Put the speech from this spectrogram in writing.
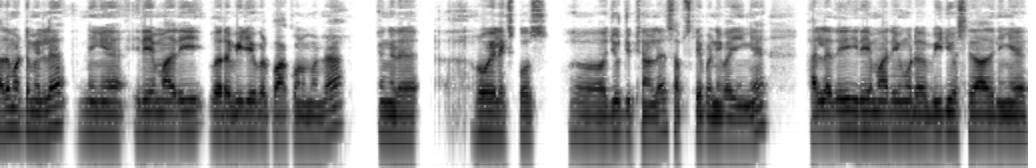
அது மட்டும் இல்லை நீங்கள் இதே மாதிரி வேறு வீடியோக்கள் பார்க்கணுமெண்டா எங்களோட ரோயல் எக்ஸ்போஸ் யூடியூப் சேனலை சப்ஸ்கிரைப் பண்ணி வைங்க அல்லது இதே மாதிரி உங்களோட வீடியோஸ் ஏதாவது நீங்கள்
